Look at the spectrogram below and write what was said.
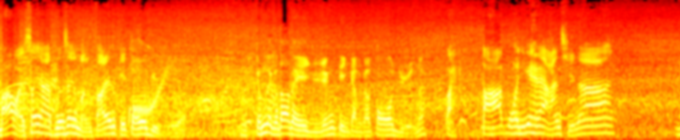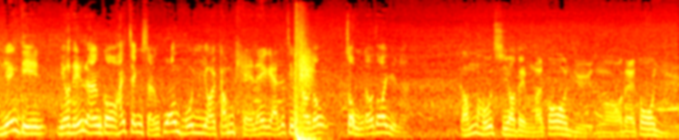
马来西亚本身嘅文化咧都几多元嘅喎。咁你觉得我哋鱼鹰殿够唔够多元咧？喂，答案已经喺眼前啦。鱼鹰殿，连我哋呢两个喺正常光谱以外咁骑呢嘅人都接受到，做唔够多元啊？咁好似我哋唔系多元喎，我哋系多元。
